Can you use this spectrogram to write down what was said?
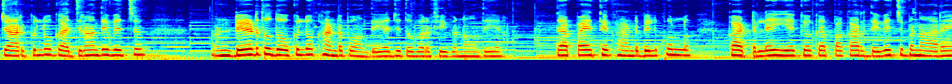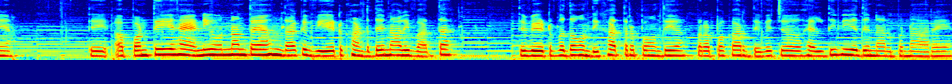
4 ਕਿਲੋ ਗਾਜਰਾਂ ਦੇ ਵਿੱਚ 1.5 ਤੋਂ 2 ਕਿਲੋ ਖੰਡ ਪਾਉਂਦੇ ਆ, ਜਦੋਂ ਬਰਫੀ ਬਣਾਉਂਦੇ ਆ। ਤੇ ਆਪਾਂ ਇੱਥੇ ਖੰਡ ਬਿਲਕੁਲ ਘੱਟ ਲਈ ਹੈ ਕਿਉਂਕਿ ਆਪਾਂ ਘਰ ਦੇ ਵਿੱਚ ਬਣਾ ਰਹੇ ਆ। ਤੇ ਆਪਾਂ ਨੂੰ ਤੇ ਇਹ ਹੈ ਨਹੀਂ, ਉਹਨਾਂ ਨੂੰ ਤਾਂ ਇਹ ਹੁੰਦਾ ਕਿ weight ਖੰਡ ਦੇ ਨਾਲ ਹੀ ਵੱਧਦਾ। ਤੇ weight ਵਧਾਉਣ ਦੀ ਖਾਤਰ ਪਾਉਂਦੇ ਆ, ਪਰ ਆਪਾਂ ਘਰ ਦੇ ਵਿੱਚ ਹੈਲਦੀ ਵੀ ਇਹਦੇ ਨਾਲ ਬਣਾ ਰਹੇ ਆ।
